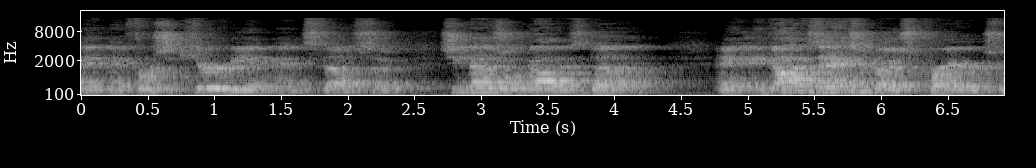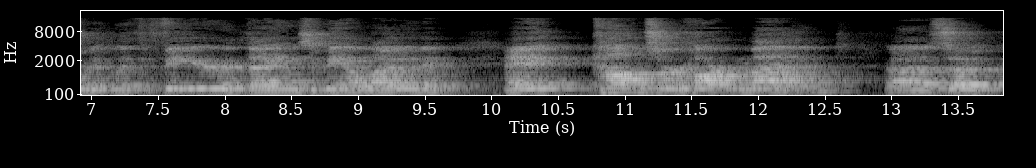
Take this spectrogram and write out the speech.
and, and for security and, and, stuff. So she knows what God has done. And, and, God has answered those prayers with, with the fear and things of being alone, and, and it calms her heart and mind. Uh, so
